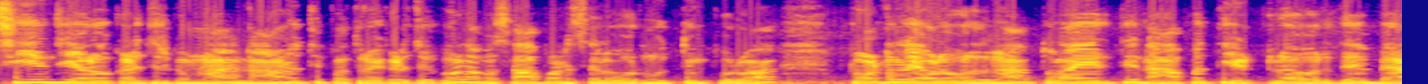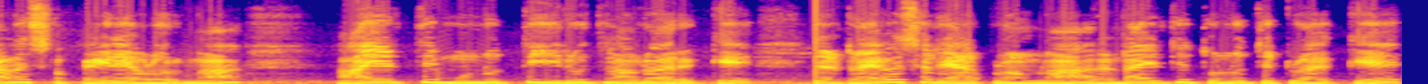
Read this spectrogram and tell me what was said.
சிஎன்ஜி எவ்வளோ கிடச்சிருக்கோம்னா நானூற்றி பத்து ரூபா கிடச்சிருக்கோம். நம்ம சாப்பாடு செலவு ஒரு நூற்றி முப்பது ரூபா. டோட்டலில் எவ்வளோ வருதுன்னா தொள்ளாயிரத்தி நாற்பத்தி எட்டு ரூபா வருது. பேலன்ஸ் கையில் எவ்வளோ இருக்குன்னா ஆயிரத்தி முந்நூற்றி இருபத்தி நாலு ரூபா இருக்குது இந்த டிரைவர் சைடு ஆட் பண்ணோம்னா ரெண்டாயிரத்தி தொண்ணூற்றி எட்டு ரூபா இருக்குது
